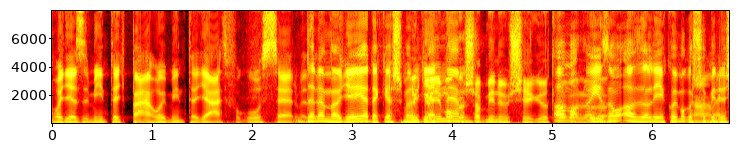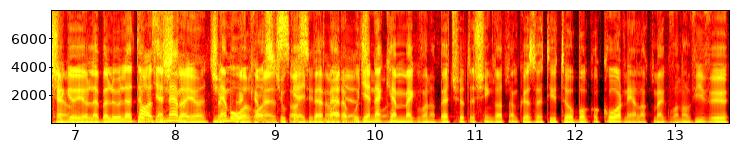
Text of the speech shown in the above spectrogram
hogy ez mint egy páholy, mint egy átfogó szervezet. De nem, ugye érdekes, mert nekem ugye nem... magasabb minőség jött le a, belőle. Az a lényeg, hogy magasabb Na, minőség nekem... jöjjön le belőle, de ugye nem, lejön, nem olvasztjuk egybe, hittem, mert ugye nekem megvan a becsületes ingatlan közvetítő, a Kornélnak megvan a vivő,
